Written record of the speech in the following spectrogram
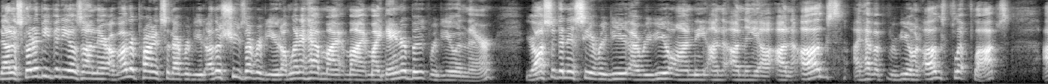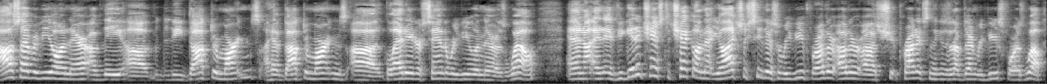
now, there's going to be videos on there of other products that I've reviewed, other shoes I've reviewed. I'm going to have my my my Danner boot review in there. You're also going to see a review a review on the on the on the uh, on the Uggs. I have a review on Uggs flip flops. I also have a review on there of the uh, the Dr. Martens. I have Dr. Martens uh, Gladiator sandal review in there as well. And, uh, and if you get a chance to check on that, you'll actually see there's a review for other other uh, products and things that I've done reviews for as well.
